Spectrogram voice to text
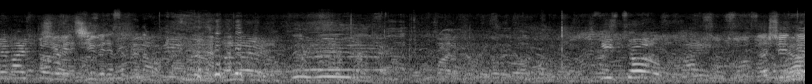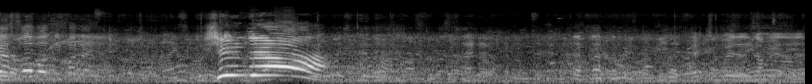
Dziwy, dziwy nie Za Shindia, swobodni panie! Shindia! Jak ci mówię, zamiana?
